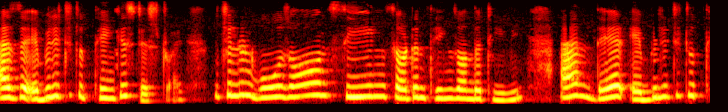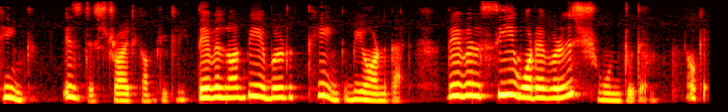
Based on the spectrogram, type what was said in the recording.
as the ability to think is destroyed. The children goes on seeing certain things on the tv and their ability to think is destroyed completely. They will not be able to think beyond that. They will see whatever is shown to them. Okay.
